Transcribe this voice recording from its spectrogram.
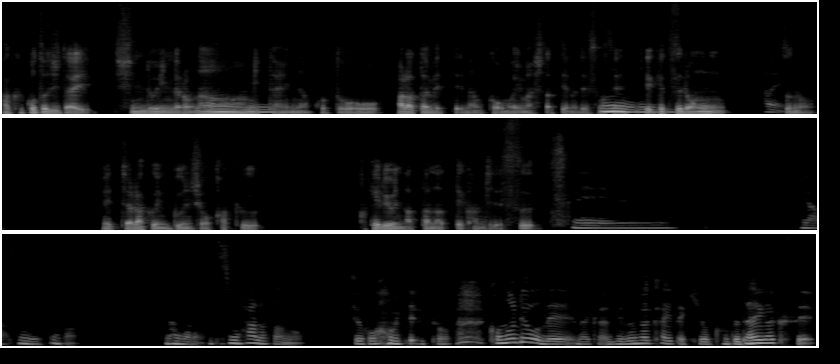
書くこと自体しんどいんだろうな、うんみたいなことを改めてなんか思いましたっていうのですいません。うんで結論、はいその、めっちゃ楽に文章を書く、書けるようになったなって感じです。えーいや、そうです。なんか、なんだろう。私も原田さんの手法を見てると、この量で、なんか自分が書いた記憶、本当大学生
